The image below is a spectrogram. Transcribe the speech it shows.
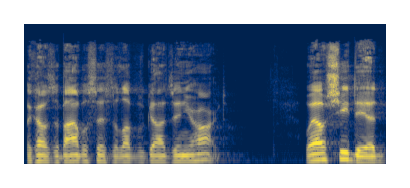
because the Bible says the love of God's in your heart. Well, she did.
